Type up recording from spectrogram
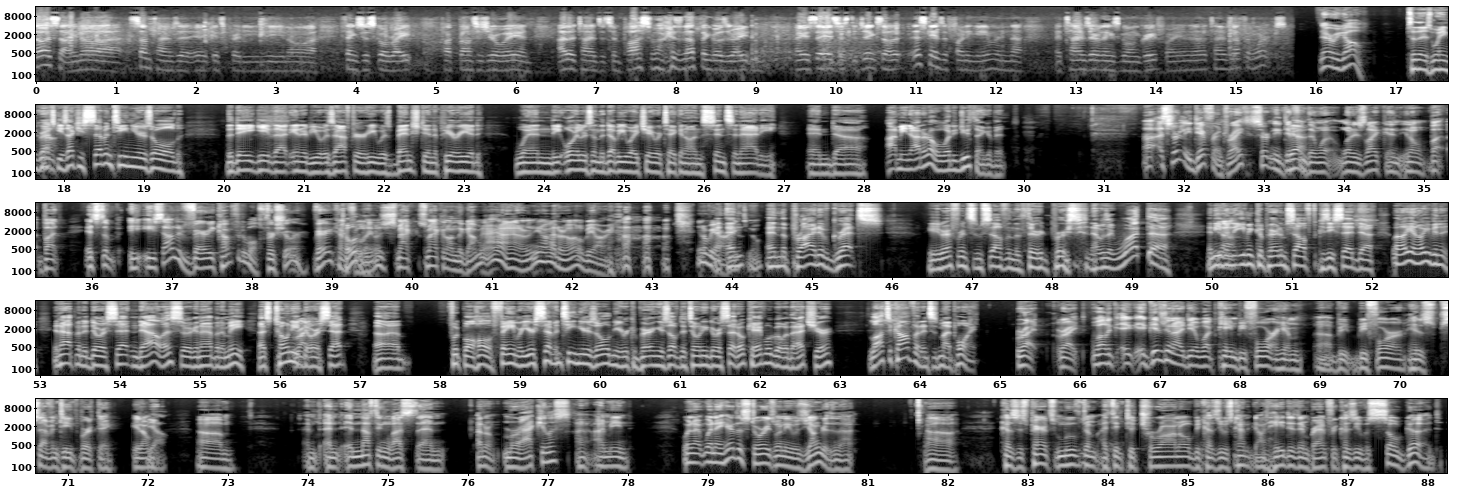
No, it's not. You know, uh, sometimes it, it gets pretty easy. You know, uh, things just go right, puck bounces your way, and other times it's impossible because nothing goes right. And like I say, it's just a jinx. So this game's a funny game, and uh, at times everything's going great for you, and at other times nothing works. There we go. So there's Wayne Gretzky. He's actually 17 years old. The day he gave that interview is after he was benched in a period when the Oilers and the WHA were taking on Cincinnati. And uh, I mean, I don't know. What did you think of it? Uh, certainly different, right? Certainly different Yeah. than what, what he's like, and you know, but but it's the he, he sounded very comfortable for sure, very comfortable. Totally. You know, smack smacking on the gum. I don't, you know, I don't know. It'll be all right. It'll be all right. and, You know, and the pride of Gretz. He referenced himself in the third person. I was like, what the? And even Yeah. even compared himself because he said, uh, well, you know, even it happened to Dorsett in Dallas, so it can happen to me. That's Tony Right. Dorsett, uh, football Hall of Famer. You're 17 years old and you're comparing yourself to Tony Dorsett. Okay, we'll go with that. Sure. Lots of confidence is my point. right, right. Well, it, it, gives you an idea what came before him, uh, be, before his seventeenth birthday. You know, Yeah. um, and and and nothing less than I don't know miraculous. I, I mean, when I when I hear the stories when he was younger than that, uh, because his parents moved him, I think, to Toronto because he was kind of got hated in Brantford because he was so good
